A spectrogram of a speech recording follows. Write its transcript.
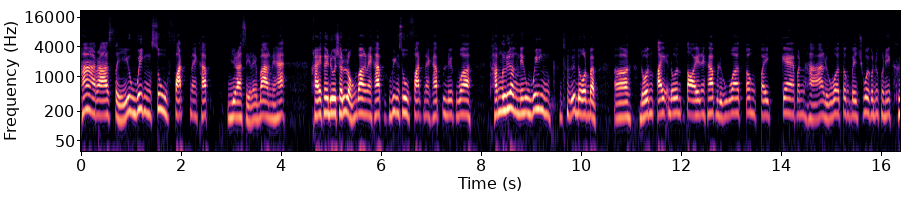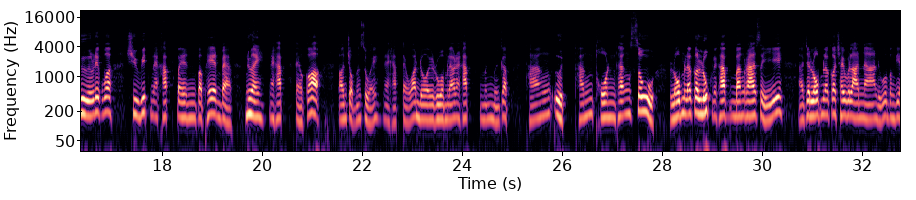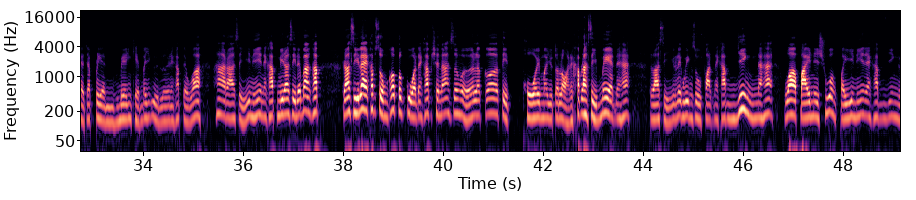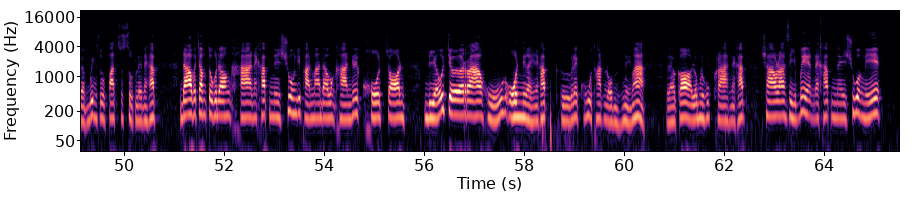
5 ราศีวิ่งสู้ฟัดนะครับ มีราศีอะไรบ้างนะฮะ ใครเคยดูเฉินหลงบ้างนะครับ วิ่งสู้ฟัดนะครับ เรียกว่าทั้งเรื่องเนี่ยวิ่งหรือโดนแบบโดนเตโดนต่อยนะครับ หรือว่าต้องไปแก้ปัญหาหรือว่าต้องไปช่วยคนนู้นคนนี้คือเรียกว่าชีวิตนะครับเป็นประเภทแบบเหนื่อยนะครับ แต่ก็ตอนจบมันสวยนะครับ แต่ว่าโดยรวมแล้วนะครับ มันเหมือนกับ ทั้งอึดทั้งทนทั้งสู้ ล้มแล้วก็ลุกนะครับ บางราศีอาจจะล้มแล้วก็ใช้เวลานาน หรือว่าบางทีอาจจะเปลี่ยนเบนเข็มไปอย่างอื่นเลยนะครับ แต่ว่า 5 ราศีนี้นะครับ มีราศีอะไรบ้างครับ ราศีแรกครับส่งเข้าประกวดนะครับ ชนะเสมอแล้วก็ติดโพยมาอยู่ตลอดนะครับ ราศีเมษนะฮะราศีเรียกวิ่งสู่ฟัดนะครับ ยิ่งนะฮะว่าไปในช่วงปีนี้นะครับ ยิ่งแบบวิ่งสู่ฟัดสุดๆเลยนะครับ ดาวประจำตัวดาวอังคารนะครับในช่วงที่ผ่านมาดาวอังคารก็เรียกโคจร เดี๋ยวเจอราหูโอนเหนื่อยนะครับคือเรียคู่ธาตุลมเหนื่อยมาก แล้วก็ล้มลุกคลุกคลานนะครับชาวราศีเมษนะครับในช่วงนี้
